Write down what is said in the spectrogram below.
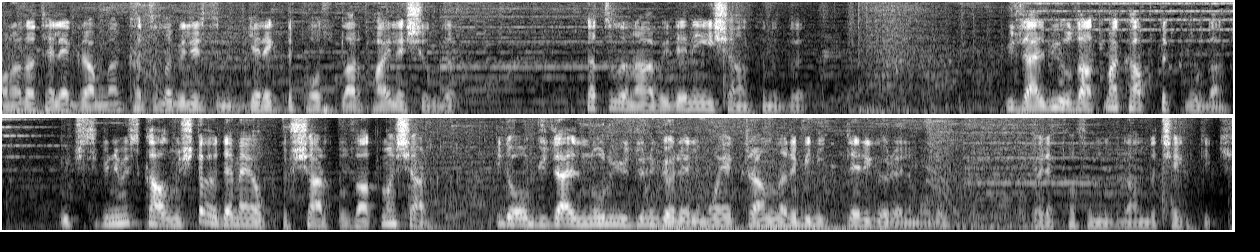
Ona da Telegram'dan katılabilirsiniz. Gerekli postlar paylaşıldı. Katılın abi deneyin şansınızı. Güzel bir uzatma kaptık buradan. 3 spinimiz kalmıştı ödeme yoktu. Şart uzatma şart. Bir de o güzel nur yüzünü görelim. O ekranları binikleri görelim oğlum. Böyle pafımızdan da çektik.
